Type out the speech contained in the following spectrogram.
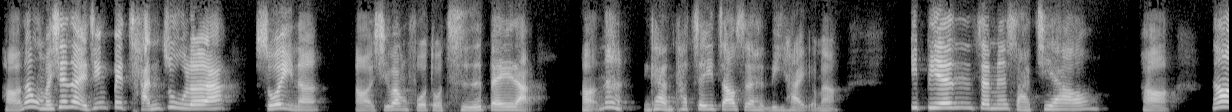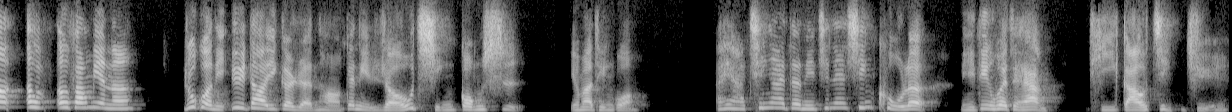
好，那我们现在已经被缠住了啊，所以呢，啊，希望佛陀慈悲啦。好，那你看他这一招是很厉害，有没有？一边在那边撒娇，好，然后二二方面呢，如果你遇到一个人哈，跟你柔情攻势，有没有听过？哎呀，亲爱的，你今天辛苦了，你一定会怎样？提高警觉。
